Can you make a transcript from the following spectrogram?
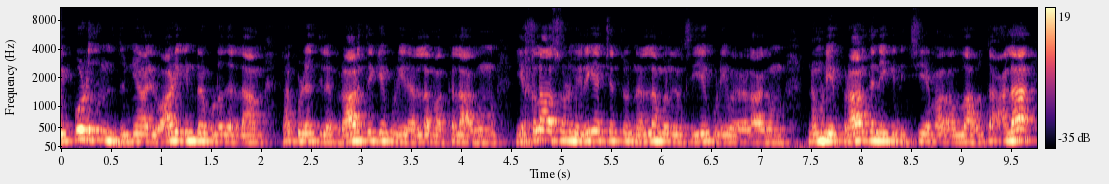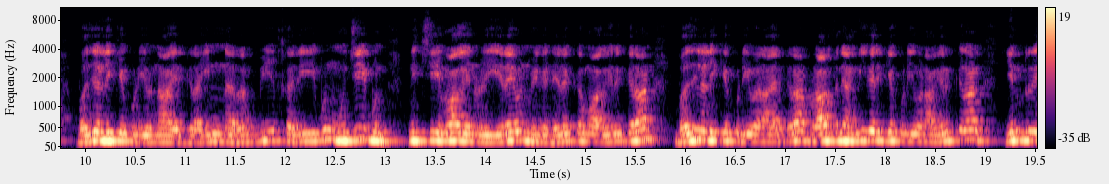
எப்பொழுதும் இந்த துனியாவில் வாடுகின்ற பொழுதெல்லாம் ரப்பிடத்தில் பிரார்த்திக்கக்கூடிய நல்ல மக்களாகும் இஹ்லாசோடும் இறையச்சத்தோடு நல்ல அமல்கள் செய்யக்கூடியவர்களாகவும் நம்முடைய பிரார்த்தனைக்கு நிச்சயமாக அல்லாஹு தாலா பதிலளிக்கக்கூடியவனாக இருக்கிறார் இன்ன ரப்பி கரீபுன் முஜீபுன். நிச்சயமாக என்னுடைய இறைவன் மிக நெருக்கமாக இருக்கிறான் பதிலளிக்கக்கூடியவனாக இருக்கிறான் பிரார்த்தனை அங்கீகரிக்கக்கூடியவனாக இருக்கிறான் என்று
